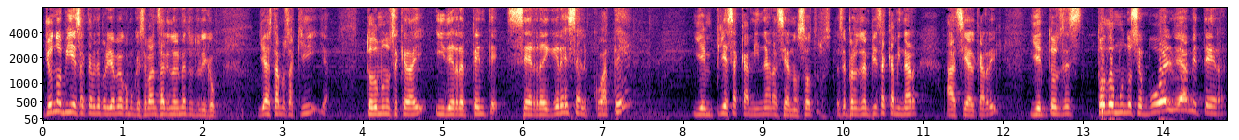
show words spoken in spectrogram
yo no vi exactamente, pero yo veo como que se van saliendo del metro. Entonces digo, ya estamos aquí, ya. Todo el mundo se queda ahí y de repente se regresa el cuate y empieza a caminar hacia nosotros. Pero empieza a caminar hacia el carril. Y entonces todo el mundo se vuelve a meter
